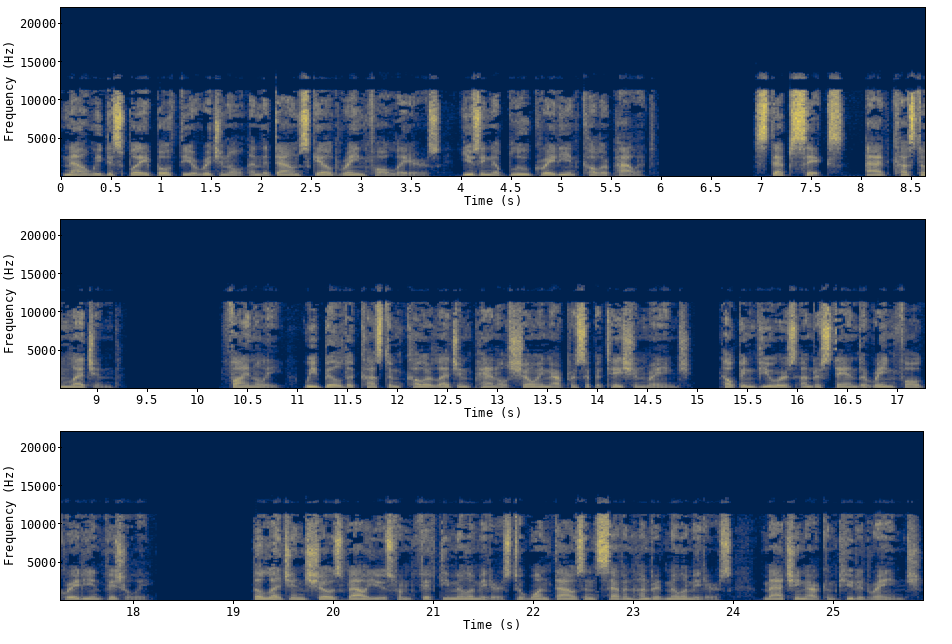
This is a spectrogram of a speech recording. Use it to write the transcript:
Now we display both the original and the downscaled rainfall layers, using a blue gradient color palette. Step 6, Add Custom Legend. Finally, we build a custom color legend panel showing our precipitation range, helping viewers understand the rainfall gradient visually. The legend shows values from 50 mm to 1700 mm, matching our computed range.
